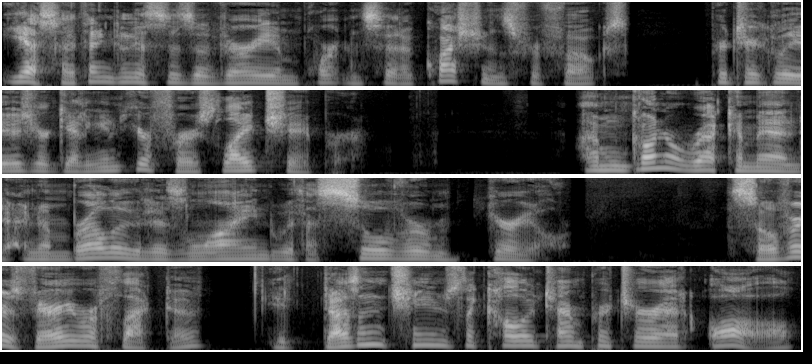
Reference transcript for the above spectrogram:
Yes, I think this is a very important set of questions for folks, particularly as you're getting into your first light shaper. I'm going to recommend an umbrella that is lined with a silver material. Silver is very reflective. It doesn't change the color temperature at all,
